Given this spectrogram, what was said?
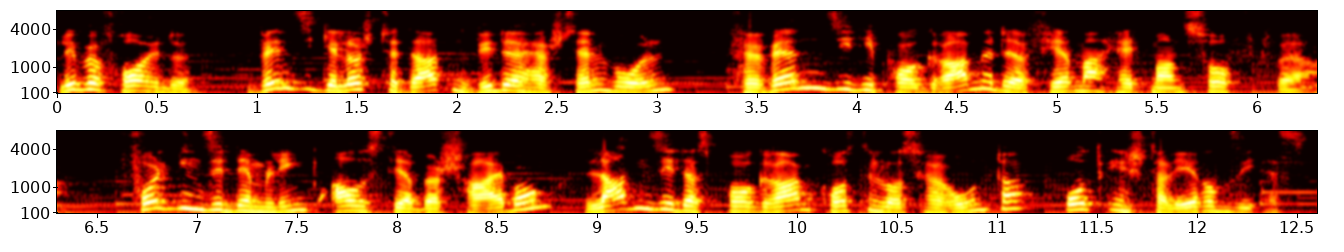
Liebe Freunde, wenn Sie gelöschte Daten wiederherstellen wollen, verwenden Sie die Programme der Firma Hetman Software. Folgen Sie dem Link aus der Beschreibung, laden Sie das Programm kostenlos herunter und installieren Sie es.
